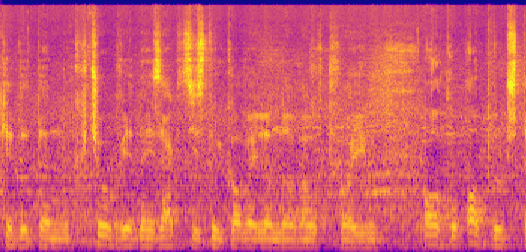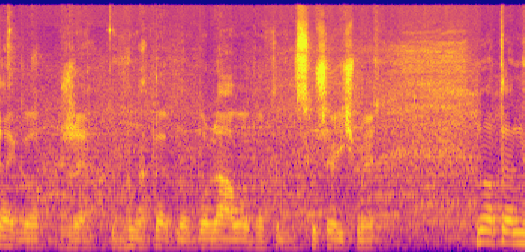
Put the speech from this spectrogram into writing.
kiedy ten kciuk w jednej z akcji stójkowej lądował w twoim oku, oprócz tego, że no na pewno bolało, bo to słyszeliśmy, no ten,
